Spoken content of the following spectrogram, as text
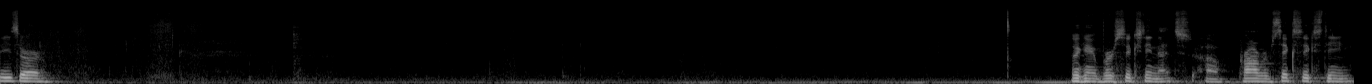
these are looking at verse 16 that's uh, proverbs 6 16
